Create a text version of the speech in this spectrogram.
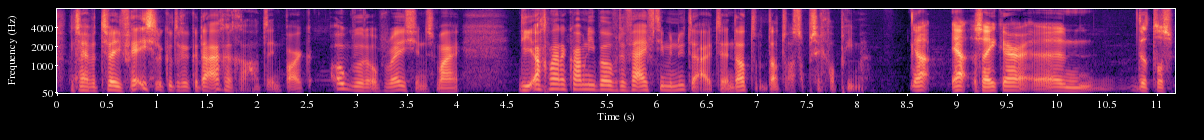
Want we hebben twee vreselijke drukke dagen gehad in het park, ook door de operations. Maar die achtbanen kwamen niet boven de 15 minuten uit en dat, dat was op zich wel prima. Ja, ja zeker. Ehm, dat was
